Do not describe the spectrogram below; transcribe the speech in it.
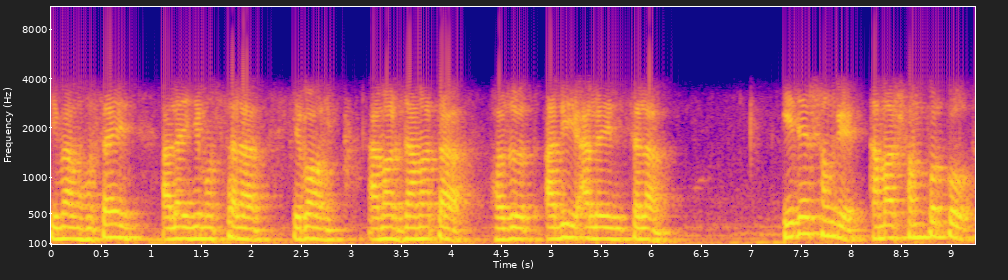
ইমাম হুসাইন আলাইহিমুসালাম এবং আমার জামাতা হজরত আলী আলাইহিসালাম এদের সঙ্গে আমার সম্পর্ক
